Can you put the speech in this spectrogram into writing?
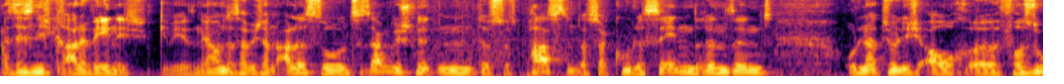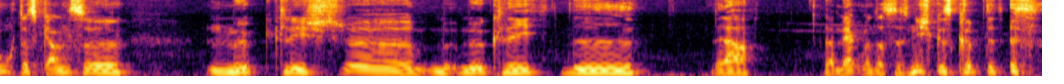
das ist nicht gerade wenig gewesen, ja. Und das habe ich dann alles so zusammengeschnitten, dass das passt und dass da coole Szenen drin sind. Und natürlich auch äh, versucht, das Ganze möglichst, äh, möglichst, äh, ja, da merkt man, dass es nicht geskriptet ist,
